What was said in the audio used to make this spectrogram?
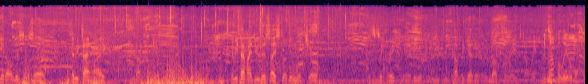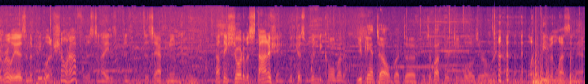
You know, this is uh, every time I come to this, every time I do this, I still get a little chill. This is a great community, and we, we come together and we love parades, don't we? It's unbelievable. It really is. And the people that have shown out for this tonight, is, is- this afternoon, nothing short of astonishing with this windy, cold weather. You can't tell, but uh, it's about 13 below zero right now. Even less than that.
